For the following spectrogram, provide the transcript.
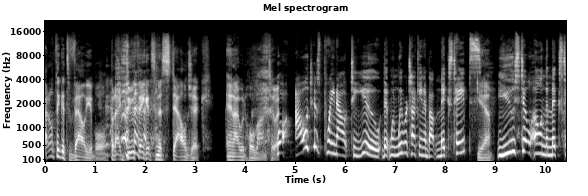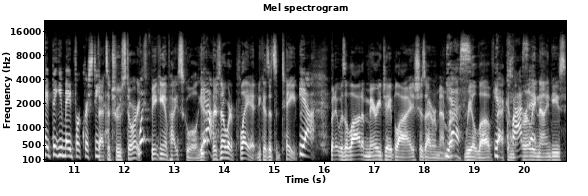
I don't think it's valuable, but I do think it's nostalgic, and I would hold on to it. Well, I'll just point out to you that when we were talking about mixtapes, Yeah. you still own the mixtape that you made for Christina. That's a true story. What- Speaking of high school, yeah, Yeah. there's nowhere to play it because it's a tape. Yeah. But it was a lot of Mary J. Blige, as I remember. Yes. Real Love Yeah, back in the early 90s.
